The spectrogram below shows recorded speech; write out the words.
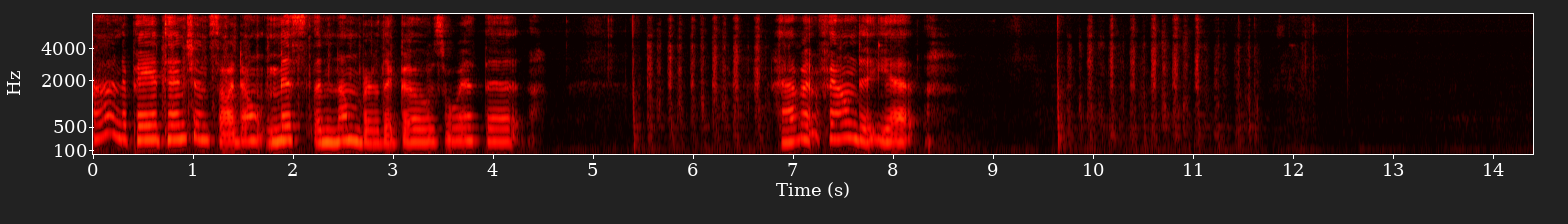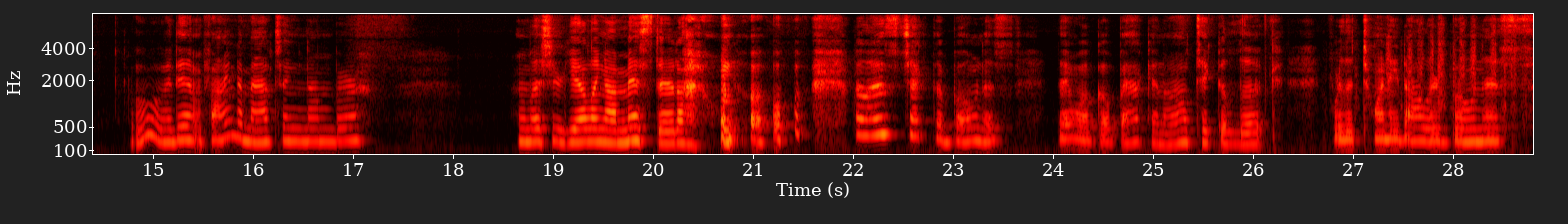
trying to pay attention so I don't miss the number that goes with it. Haven't found it yet. Oh, I didn't find a matching number. Unless you're yelling I missed it, I don't know. but let's check the bonus. Then we'll go back and I'll take a look. For the $20 bonus,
